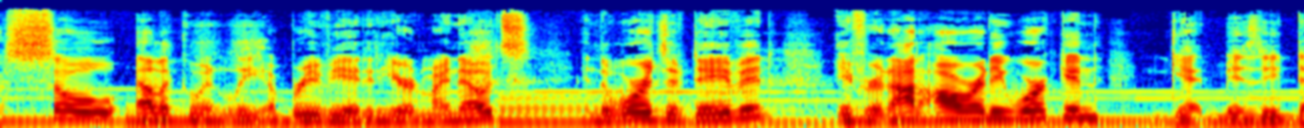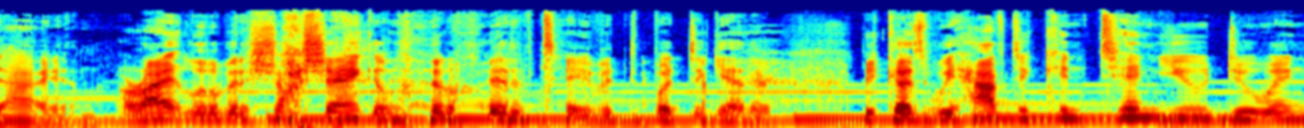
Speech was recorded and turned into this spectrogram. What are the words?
so eloquently abbreviated here in my notes, in the words of David, if you're not already working, get busy dying. All right, a little bit of Shawshank, a little bit of David to put together, because we have to continue doing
